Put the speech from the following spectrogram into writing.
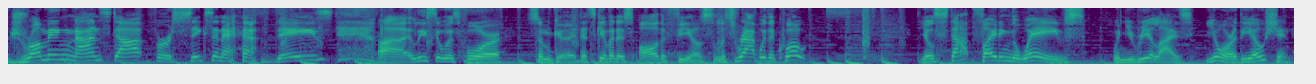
drumming nonstop for six and a half days? Uh, at least it was for some good. That's giving us all the feels. So let's wrap with a quote You'll stop fighting the waves when you realize you're the ocean.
